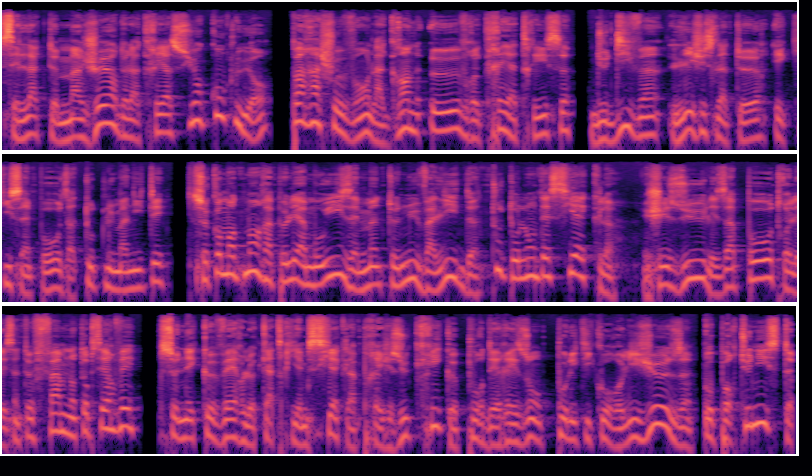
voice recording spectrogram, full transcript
C'est l'acte majeur de la création concluant, parachevant la grande œuvre créatrice du divin législateur et qui s'impose à toute l'humanité. Ce commandement rappelé à Moïse est maintenu valide tout au long des siècles. Jésus, les apôtres, les saintes femmes l'ont observé. Ce n'est que vers le IVe siècle après Jésus-Christ que pour des raisons politico-religieuses, opportunistes,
